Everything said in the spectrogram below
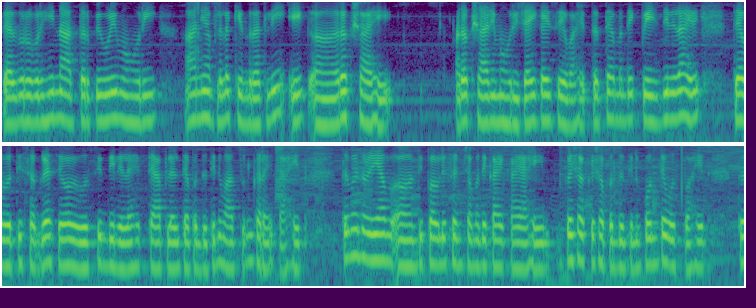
त्याचबरोबर हिना अत्तर पिवळी मोहरी आणि आपल्याला केंद्रातली एक रक्षा आहे. रक्षा आणि मोहरीच्याही काही सेवा आहेत तर त्यामध्ये एक पेज दिलेला आहे. त्यावरती सगळ्या सेवा व्यवस्थित दिलेल्या आहेत त्या आपल्याला त्या पद्धतीने वाचून करायच्या आहेत. तर मित्रांनो या दीपावली संचामध्ये काय काय आहे? कशा कशा पद्धतीने कोणत्या वस्तू आहेत? तर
